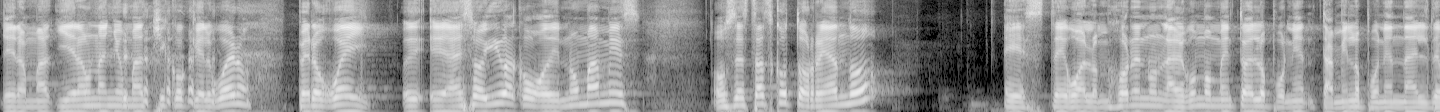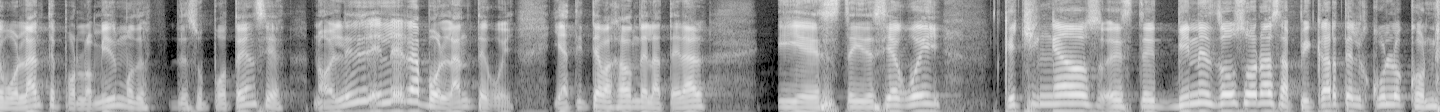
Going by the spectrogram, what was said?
Era más, y era un año más chico que el güero. Pero, güey, eh, eh, a eso iba como de no mames. O sea, estás cotorreando. Este, o a lo mejor en un- algún momento él lo ponían, también lo ponían a él de volante por lo mismo, de, de su potencia. No, él, él era volante, güey. Y a ti te bajaron de lateral. Y este, y decía, güey, qué chingados, este, vienes dos horas a picarte el culo con,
